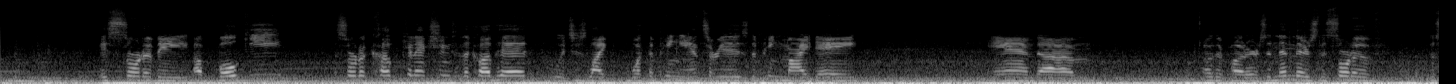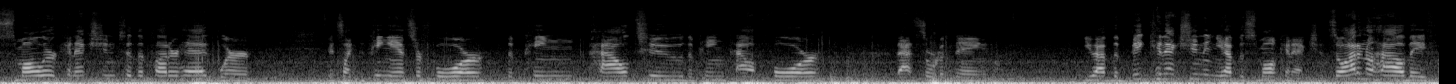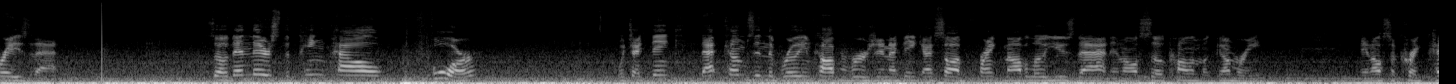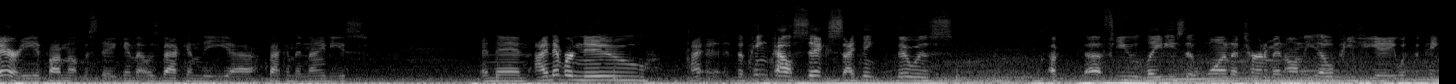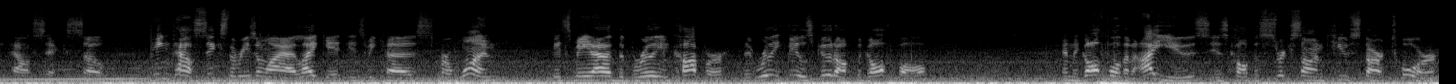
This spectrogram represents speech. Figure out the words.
is sort of a, a bulky sort of club connection to the club head, which is like what the ping answer is, the ping my day, and um, other putters. And then there's the sort of the smaller connection to the putter head where it's like the ping answer 4, the ping pal 2, the ping pal 4, that sort of thing. You have the big connection and you have the small connection. So I don't know how they phrase that. So then there's the Ping Pal 4, which I think that comes in the Beryllium Copper version. I think I saw Frank Nobilo use that, and also Colin Montgomerie and also Craig Parry, if I'm not mistaken. That was back in the uh, back in the 90s. And then I never knew I, the Ping Pal 6. I think there was a, a, few ladies that won a tournament on the LPGA with the Ping Pal 6. So, Ping Pal 6, the reason why I like it is because, for one, it's made out of the beryllium copper that really feels good off the golf ball. And the golf ball that I use is called the Strixon Q Star Tour,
